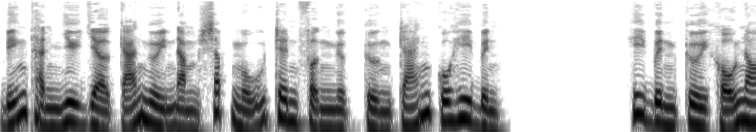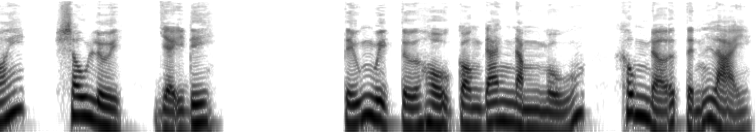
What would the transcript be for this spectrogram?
biến thành như giờ cả người nằm sắp ngủ trên phần ngực cường tráng của Hi Bình. Hi Bình cười khổ nói, sâu lười, dậy đi. Tiểu Nguyệt tự hồ còn đang nằm ngủ, không nỡ tỉnh lại.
